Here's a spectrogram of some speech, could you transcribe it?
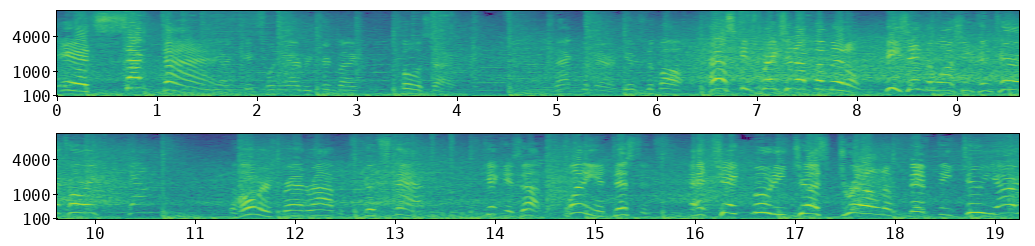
It's sack time. Yard kick, 20 yard return by Kolesar. McNamara gives the ball. Haskins breaks it up the middle. He's in the Washington territory. Down. The holder's Brad Robbins. Good snap. Kick is up. Plenty of distance. And Jake Moody just drilled a 52 yard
